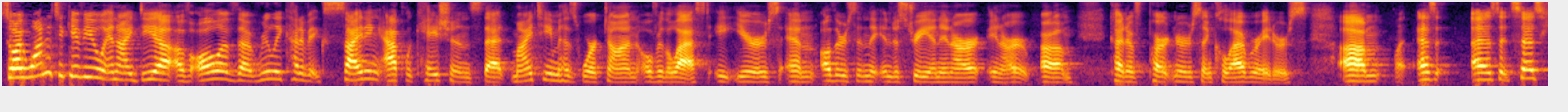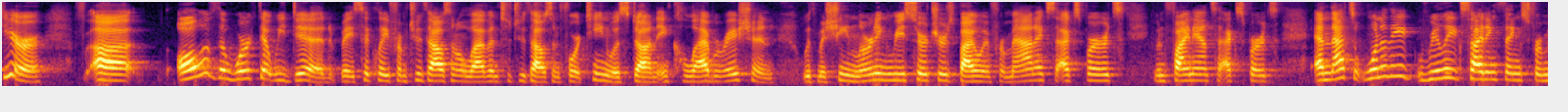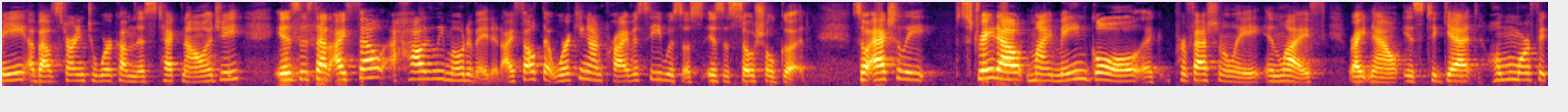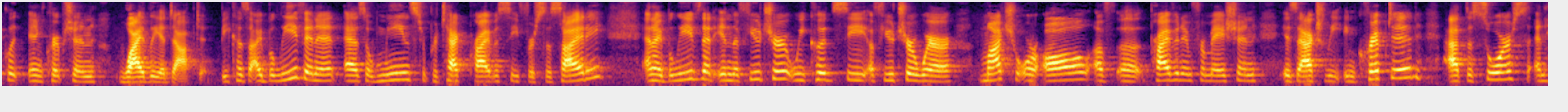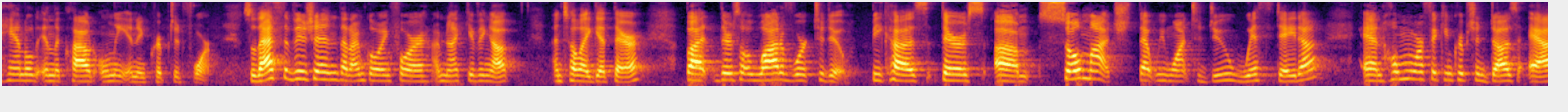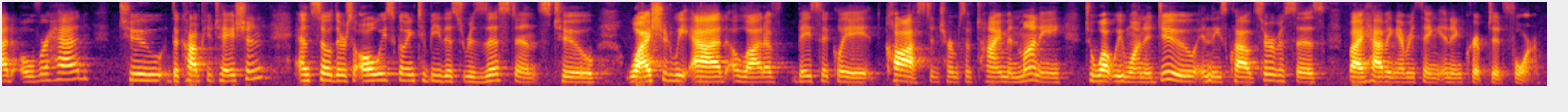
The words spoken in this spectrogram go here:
So I wanted to give you an idea of all of the really kind of exciting applications that my team has worked on over the last eight years and others in the industry and in our, in our um, kind of partners and collaborators. Um, as, as it says here, uh, all of the work that we did, basically from 2011 to 2014, was done in collaboration with machine learning researchers, bioinformatics experts, even finance experts. And that's one of the really exciting things for me about starting to work on this technology is, is that I felt highly motivated. I felt that working on privacy was a, is a social good. So actually, straight out, my main goal professionally in life right now is to get homomorphic encryption widely adopted because I believe in it as a means to protect privacy for society. And I believe that in the future, we could see a future where much or all of uh, private information is actually encrypted at the source and handled in the cloud only in encrypted form. So that's the vision that I'm going for. I'm not giving up until I get there. But there's a lot of work to do because there's um, so much that we want to do with data, and homomorphic encryption does add overhead to the computation. And so there's always going to be this resistance to why should we add a lot of basically cost in terms of time and money to what we want to do in these cloud services by having everything in encrypted form.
